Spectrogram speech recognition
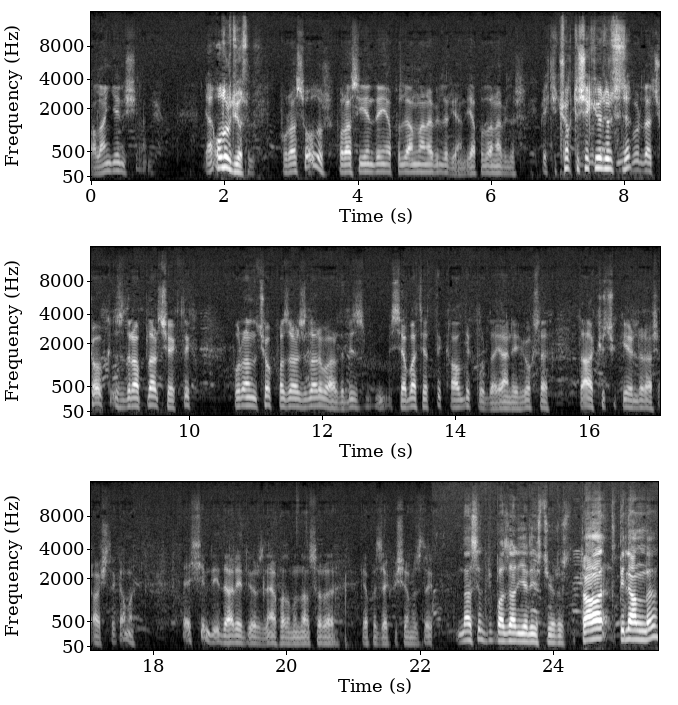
Alan geniş yani. Yani olur diyorsunuz. Burası olur. Burası yeniden yapılanlanabilir yani. Yapılanabilir. Peki çok teşekkür ediyoruz size. Burada çok ızdıraplar çektik. Buranın çok pazarcıları vardı. Biz sebat ettik kaldık burada. Yani yoksa daha küçük yerler aç- açtık ama e, şimdi idare ediyoruz. Ne yapalım bundan sonra yapacak bir şeyimiz de yok. nasıl bir pazar yeri istiyoruz? Daha planlı,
